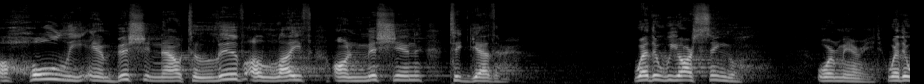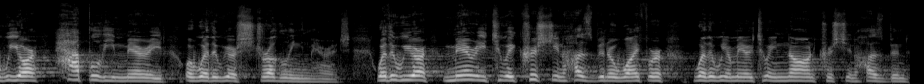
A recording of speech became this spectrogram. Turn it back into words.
a holy ambition now to live a life on mission together. Whether we are single, or married, whether we are happily married or whether we are struggling in marriage, whether we are married to a Christian husband or wife or whether we are married to a non Christian husband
